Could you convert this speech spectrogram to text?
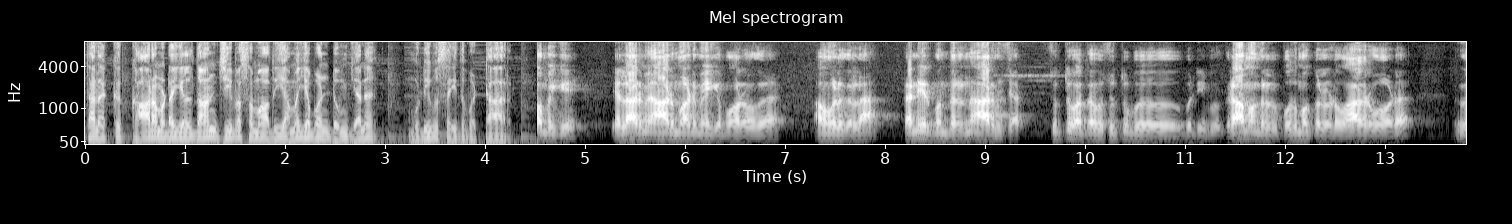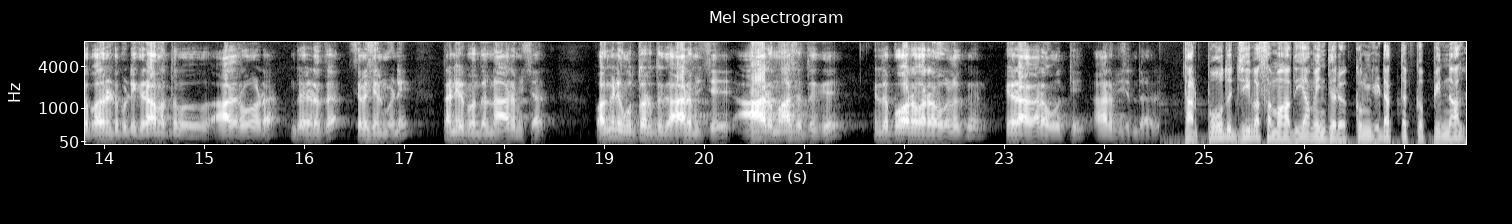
தனக்கு காரமடையில்தான் ஜீவசமாதி அமைய வேண்டும் என முடிவு செய்துவிட்டார். எல்லாருமே ஆடு மாடு மேய்க்க போகிறவங்க அவங்களுக்கெல்லாம் தண்ணீர் பந்தல்னு ஆரம்பித்தார் சுற்று வத்த சுற்று பட்டி கிராமங்கள் பொதுமக்களோட ஆதரவோடு இந்த பதினெட்டு பட்டி கிராமத்து ஆதரவோடு இந்த இடத்த செலெக்ஷன் பண்ணி தண்ணீர் பந்தல்னு ஆரம்பித்தார் பங்குனி உத்தரத்துக்கு ஆரம்பித்து ஆறு மாதத்துக்கு இந்த போகிற வரவங்களுக்கு நீராகாரம் ஊற்றி ஆரம்பிச்சிருந்தார். தற்போது ஜீவசமாதி அமைந்திருக்கும் இடத்துக்கு பின்னால்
